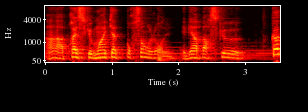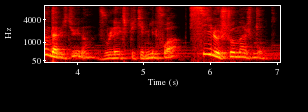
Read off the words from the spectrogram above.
hein, à presque moins 4% aujourd'hui? Eh bien parce que, comme d'habitude, hein, je vous l'ai expliqué mille fois, si le chômage monte,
